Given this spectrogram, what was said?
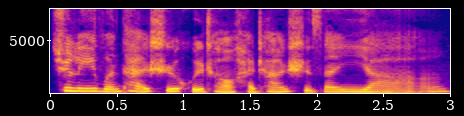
距离文太师回朝还差十三亿啊。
